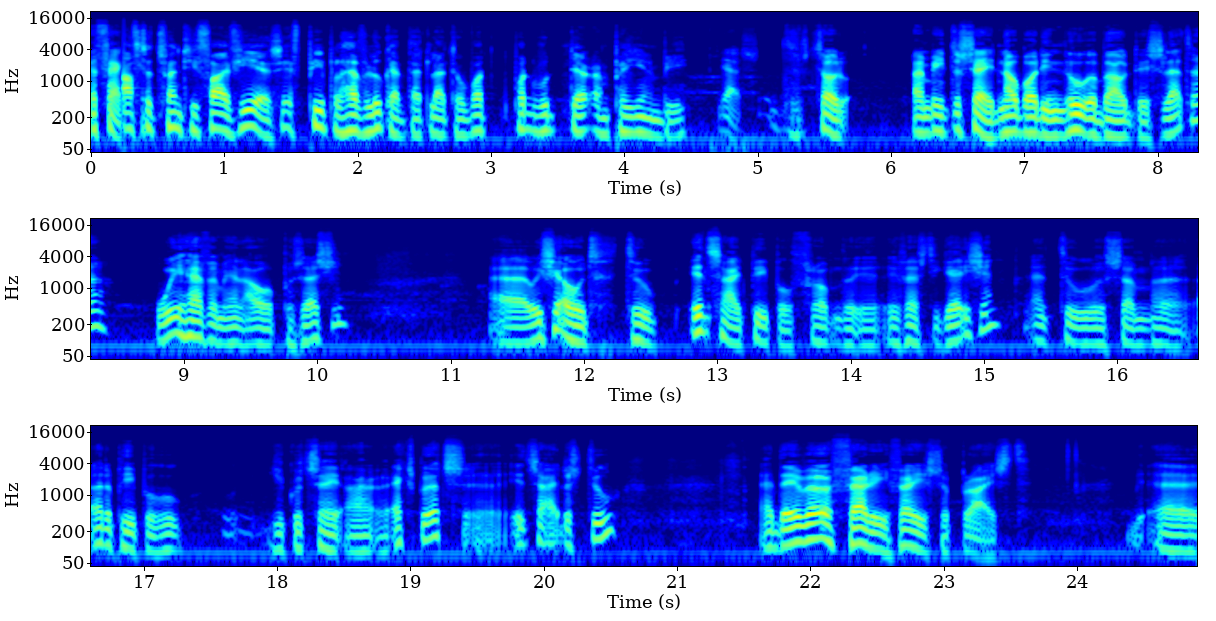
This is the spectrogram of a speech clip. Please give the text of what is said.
effect. After 25 years, if people have a look at that letter, what what would their opinion be? Yes. So I mean to say, nobody knew about this letter. We have him in our possession. Uh, we showed it to inside people from the investigation and to some uh, other people who you could say are experts, uh, insiders too. And they were very, very surprised. Uh,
